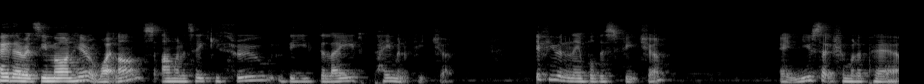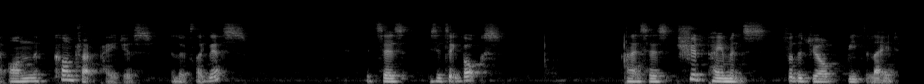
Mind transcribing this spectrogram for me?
Hey there, it's Iman here at Whitelance. I'm going to take you through the delayed payment feature. If you enable this feature, a new section will appear on the contract pages. It looks like this. It says, it's a tick box, and it says, should payments for the job be delayed?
